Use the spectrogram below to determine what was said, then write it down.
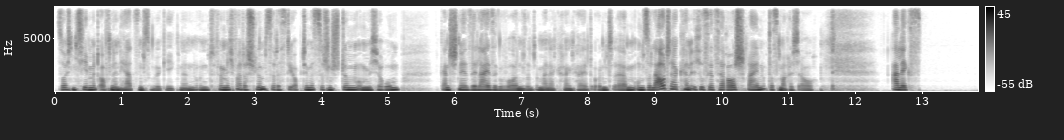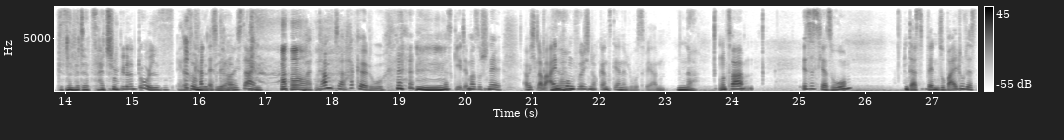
solchen Themen mit offenen Herzen zu begegnen. Und für mich war das Schlimmste, dass die optimistischen Stimmen um mich herum ganz schnell sehr leise geworden sind in meiner Krankheit. Und ähm, umso lauter kann ich es jetzt herausschreien und das mache ich auch. Alex, wir sind mit der Zeit schon wieder durch. Das, ist ja, das, kann, das kann doch nicht sein. Verdammte Hacke, du. Mhm. Das geht immer so schnell. Aber ich glaube, einen ja. Punkt würde ich noch ganz gerne loswerden. Na. Und zwar ist es ja so, dass wenn, sobald du das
